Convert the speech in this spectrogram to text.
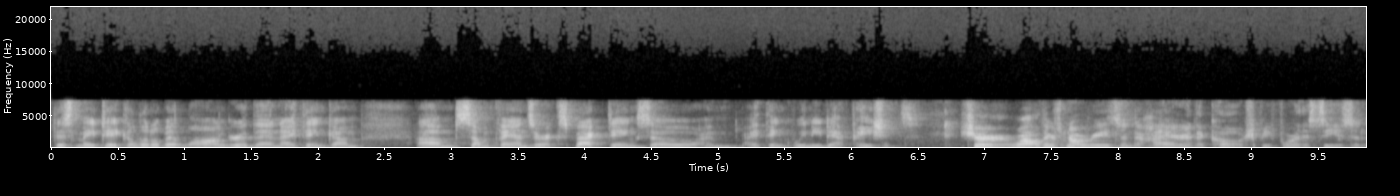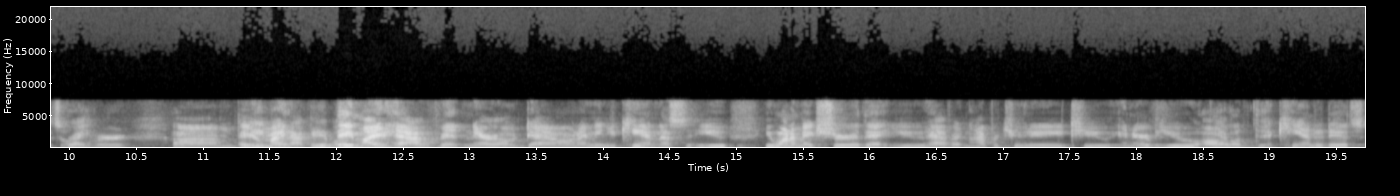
this may take a little bit longer than I think um, some fans are expecting. So I'm, I think we need to have patience. Sure. Well, there's no reason to hire the coach before the season's Right. over. Um, And he might not be able They might have it narrowed down. I mean, you can't necessarily. You you want to make sure that you have an opportunity to interview all Yep. of the candidates.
